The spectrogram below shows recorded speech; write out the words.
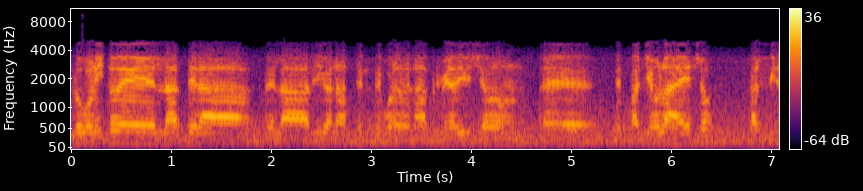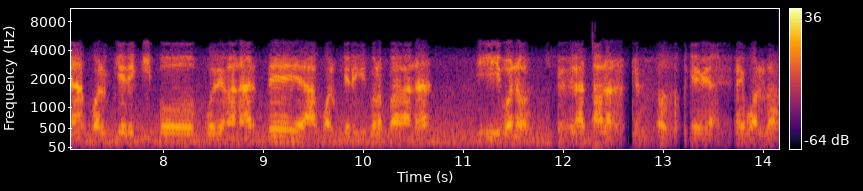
lo bonito de la de la, de la liga Nacional- bueno de la primera división eh, española es eso. que al final cualquier equipo puede ganarte, a cualquier equipo lo puede ganar y bueno se la tabla que hay igualdad.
